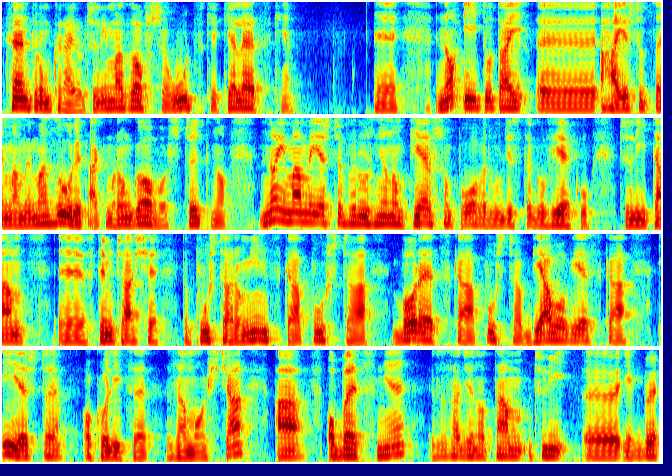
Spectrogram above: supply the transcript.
centrum kraju, czyli Mazowsze, Łódzkie, Kieleckie, no i tutaj, e, aha, jeszcze tutaj mamy Mazury, tak, Mrągowo, Szczytno. No i mamy jeszcze wyróżnioną pierwszą połowę XX wieku, czyli tam e, w tym czasie to Puszcza Romińska, Puszcza Borecka, Puszcza Białowieska i jeszcze okolice Zamościa a obecnie w zasadzie no tam, czyli e, jakby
